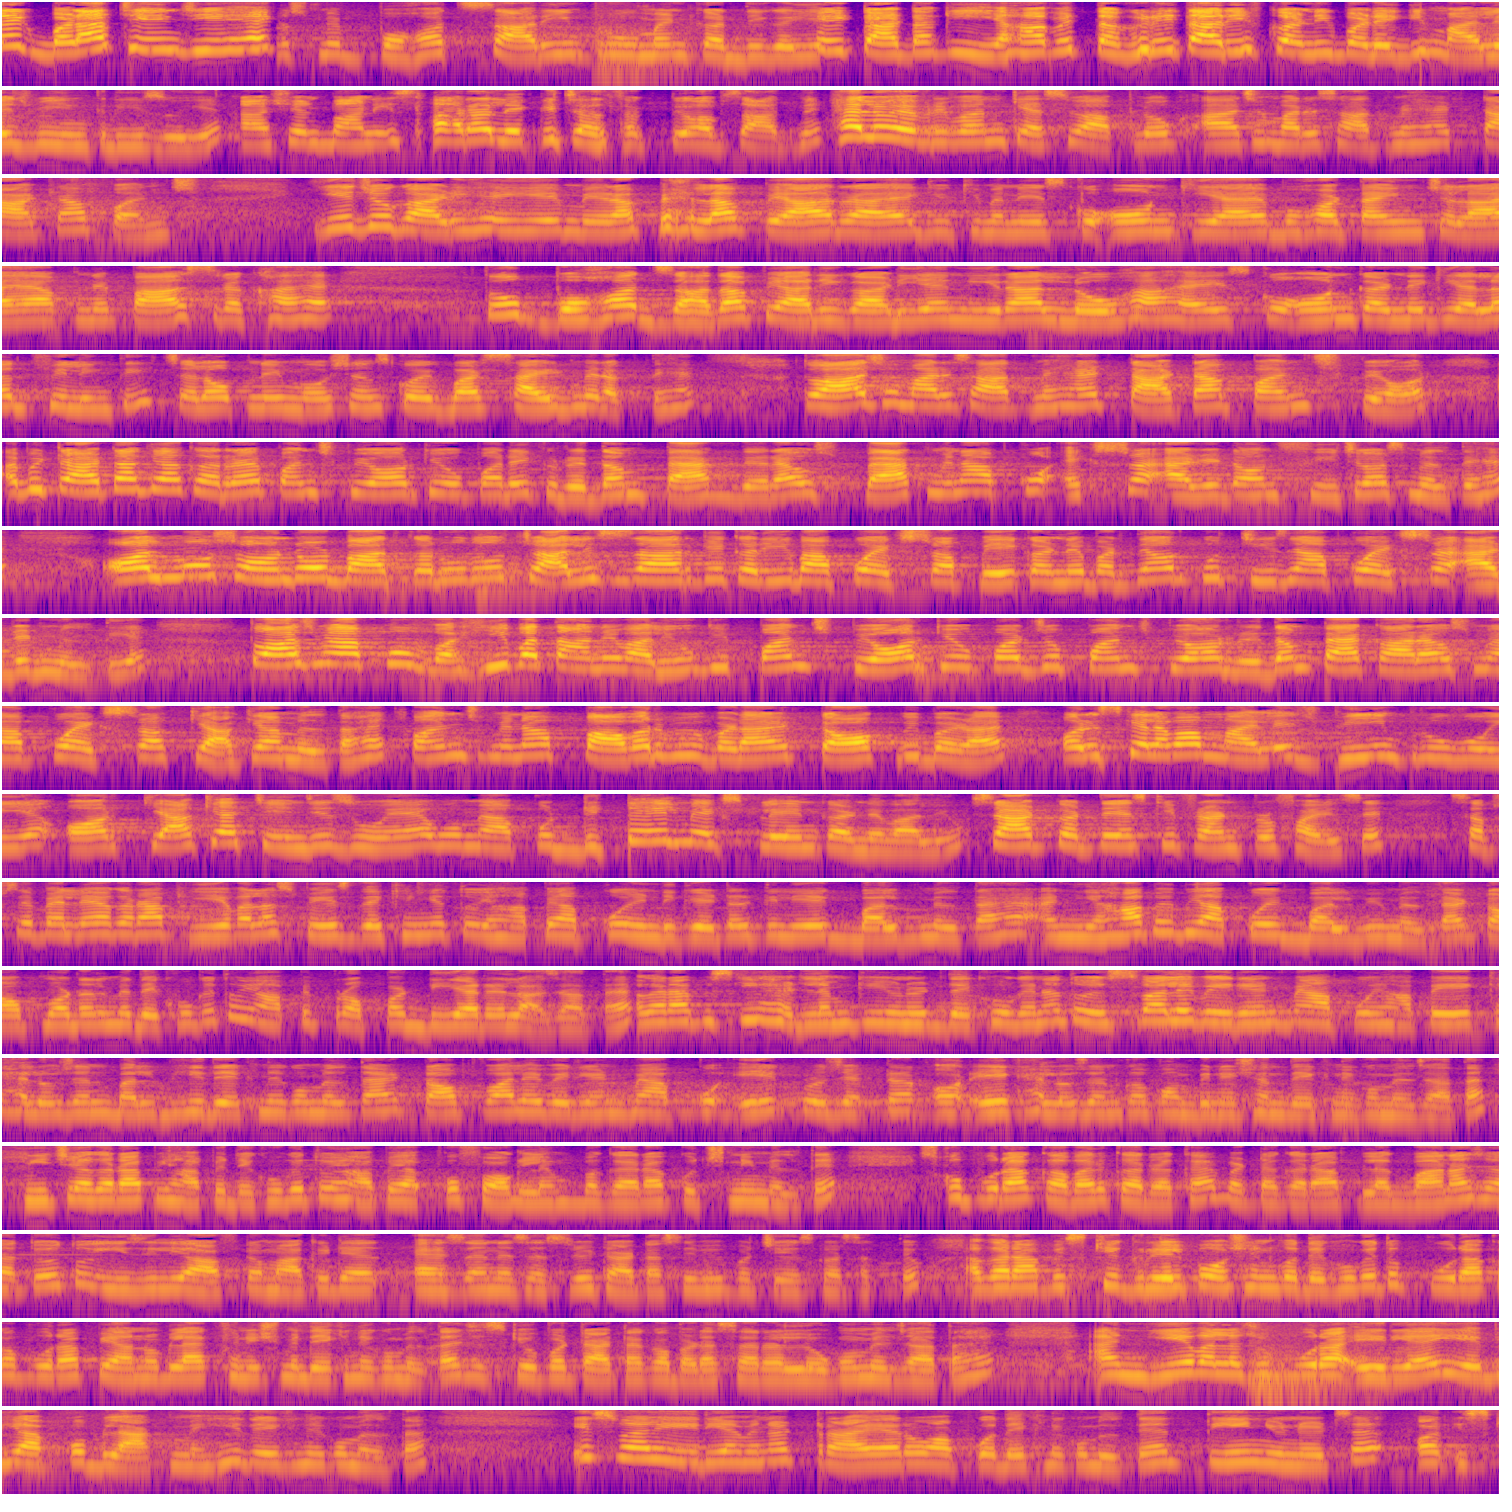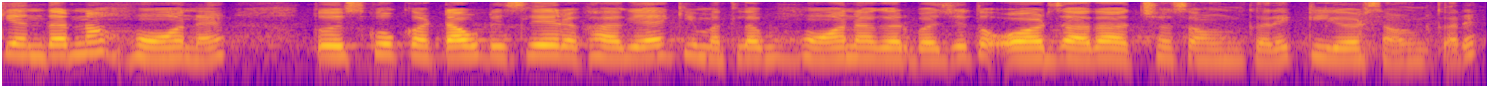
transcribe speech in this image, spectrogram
और एक बड़ा चेंज ये है उसमें बहुत सारी इंप्रूवमेंट कर दी गई है। टाटा की यहाँ पे तगड़ी तारीफ़ करनी पड़ेगी माइलेज भी इंक्रीज हुई है। राशन पानी सारा लेके चल सकते हो आप साथ में। हेलो एवरीवन कैसे हो आप लोग? आज हमारे साथ में है टाटा पंच ये जो गाड़ी है, ये मेरा पहला प्यार रहा है, क्योंकि मैंने इसको ऑन किया है, बहुत टाइम चलाया, अपने पास रखा है। तो बहुत ज़्यादा प्यारी गाड़ी है। नीरा लोहा है। इसको ऑन करने की अलग फीलिंग थी। चलो अपने इमोशंस को एक बार साइड में रखते हैं। तो आज हमारे साथ में है टाटा पंच प्योर अभी टाटा क्या कर रहा है? पंच प्योर के ऊपर एक रिदम पैक दे रहा है। उस पैक में ना आपको एक्स्ट्रा एडिट ऑन फीचर्स मिलते हैं। ऑलमोस्ट ऑन रोड बात करूँ तो चालीस के करीब आपको एक्स्ट्रा पे करने पड़ते हैं और कुछ चीज़ें आपको एक्स्ट्रा एडिड मिलती है। तो आज मैं आपको वही बताने वाली हूँ कि पंच प्योर के ऊपर जो पंच प्योर रिदम पैक आ रहा है, उसमें आपको एक्स्ट्रा क्या क्या मिलता है। पंच में ना पावर भी बढ़ा है टॉक भी बढ़ा है और इसके अलावा माइलेज भी इंप्रूव हुई है और क्या क्या चेंजेस हुए हैं वो मैं आपको डिटेल में एक्सप्लेन करने वाली हूँ। स्टार्ट करते हैं इसकी फ्रंट प्रोफ़ाइल से। सबसे पहले अगर आप ये वाला स्पेस देखेंगे तो यहाँ पे आपको इंडिकेटर के लिए एक बल्ब मिलता है एंड यहाँ पे भी आपको एक बल्ब भी मिलता है। टॉप मॉडल में देखोगे तो यहाँ पे प्रॉपर डीआरएल आ जाता है। अगर आप इसकी हेडलम की यूनिट देखोगे ना तो इस वाले वेरियंट में आपको यहाँ पे एक हेलोजन बल्ब भी देखने को मिलता है। टॉप वाले वेरियंट में आपको एक प्रोजेक्टर और एक हेलोजन का कॉम्बिनेशन देखने को मिल जाता है। नीचे अगर आप यहाँ पे देखोगे तो यहाँ पे आपको फॉग लैम्प वगैरह कुछ नहीं मिलते। इसको पूरा कवर कर रखा है बट अगर आप लगवाना चाहते हो तो easily after market as an accessory Tata से भी परचेज कर सकते हो। अगर आप इसके ग्रिल पोर्शन को देखोगे तो पूरा का पूरा पियानो ब्लैक फिनिश में देखने को मिलता है। जिसके ऊपर टाटा का बड़ा सारा लोगो मिल जाता जाता है। एंड ये वाला जो पूरा एरिया है, ये भी आपको ब्लैक में ही देखने को मिलता है। इस वाले एरिया में ना ट्रायर आपको देखने को मिलते हैं। तीन यूनिट्स है और इसके अंदर ना हॉर्न है। तो इसको कटआउट इसलिए रखा गया कि मतलब हॉर्न अगर बजे तो और ज़्यादा अच्छा साउंड करे क्लियर साउंड करे।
